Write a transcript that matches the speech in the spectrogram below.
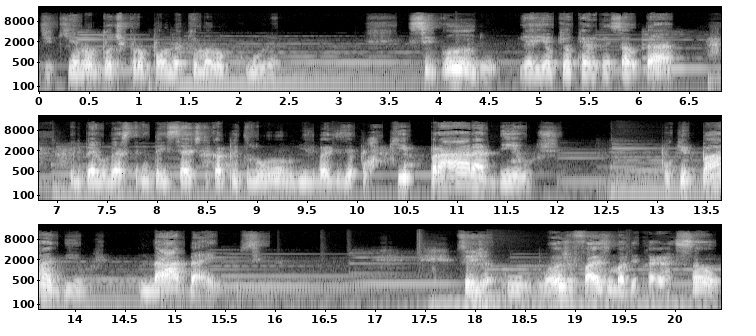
de que eu não estou te propondo aqui uma loucura. Segundo, e aí é o que eu quero ressaltar, ele pega o verso 37 do capítulo 1 e ele vai dizer: Porque para Deus, porque para Deus nada é impossível. Ou seja, o, o anjo faz uma declaração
